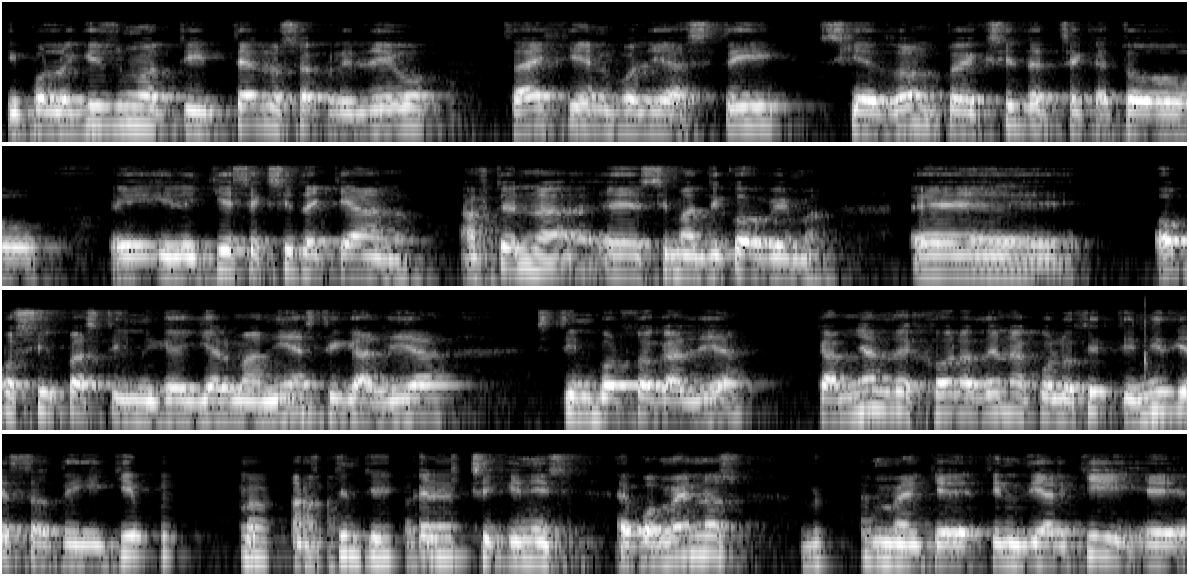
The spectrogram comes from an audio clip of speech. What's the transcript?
Υπολογίζουμε ότι τέλος Απριλίου θα έχει εμβολιαστεί σχεδόν το 60% ε, ηλικίες 60 και άνω. Αυτό είναι ένα ε, σημαντικό βήμα. Ε, όπως είπα στην Γερμανία, στη Γαλλία, στην Πορτογαλία, καμιά δε χώρα δεν ακολουθεί την ίδια στρατηγική με αυτήν την οποία έχει ξεκινήσει. Επομένως, βλέπουμε και την διαρκή ε,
